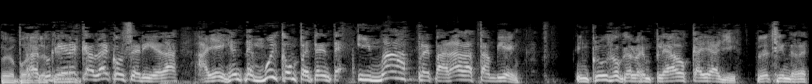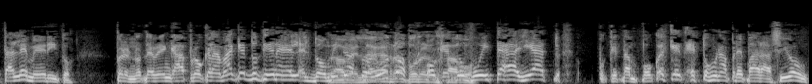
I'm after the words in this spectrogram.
Pero por tú tienes que hablar con seriedad. Ahí hay gente muy competente y más preparada también, incluso que los empleados que hay allí, sin restarle mérito pero no te vengas a proclamar que tú tienes el, dominio absoluto o que tú fuiste allá porque tampoco es que esto es una preparación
